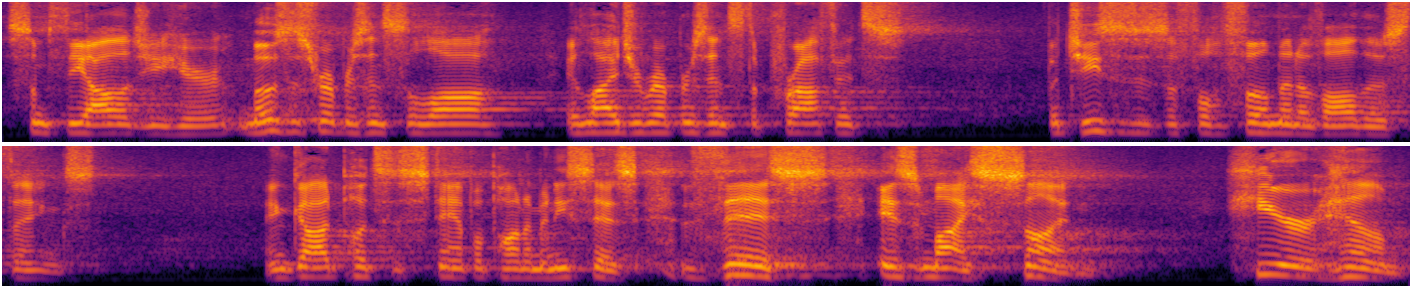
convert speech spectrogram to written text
some theology here. Moses represents the law, Elijah represents the prophets, but Jesus is the fulfillment of all those things. And God puts his stamp upon him and he says, This is my son. Hear him.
